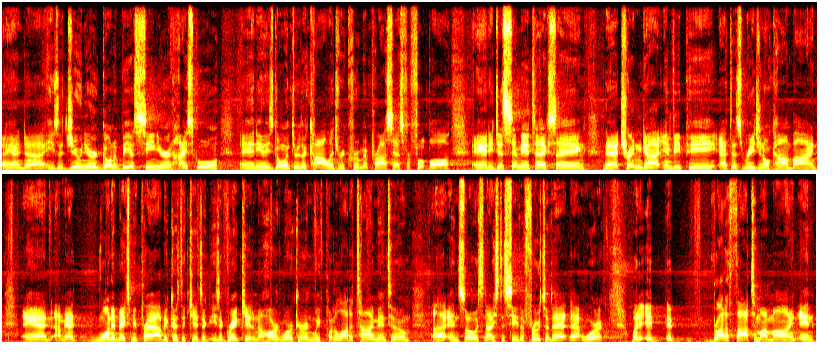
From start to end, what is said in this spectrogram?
And uh, he's a junior, going to be a senior in high school. And you know, he's going through the college recruitment process for football. And he just sent me a text saying that Trenton got MVP at this regional combine. And I mean, I, one, it makes me proud because the kid's a, he's a great kid and a hard worker. And we've put a lot of time into him. Uh, and so it's nice to see the fruits of that, that work. But it, it brought a thought to my mind. And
